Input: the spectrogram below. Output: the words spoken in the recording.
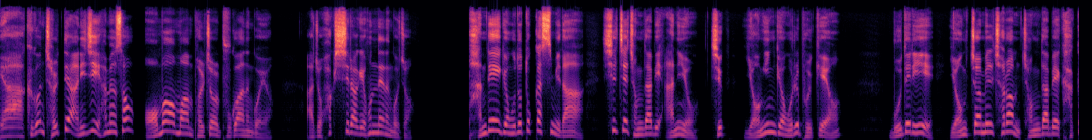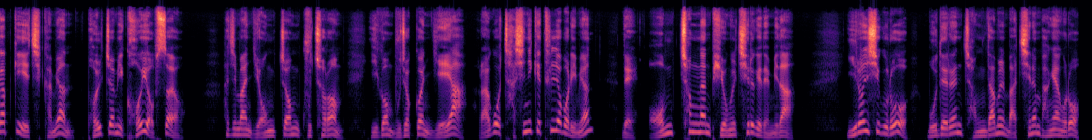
야, 그건 절대 아니지 하면서 어마어마한 벌점을 부과하는 거예요. 아주 확실하게 혼내는 거죠. 반대의 경우도 똑같습니다. 실제 정답이 아니요, 즉 0인 경우를 볼게요. 모델이 0.1처럼 정답에 가깝게 예측하면 벌점이 거의 없어요. 하지만 0.9처럼 이건 무조건 예야 라고 자신있게 틀려버리면 네, 엄청난 비용을 치르게 됩니다. 이런 식으로 모델은 정답을 맞히는 방향으로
